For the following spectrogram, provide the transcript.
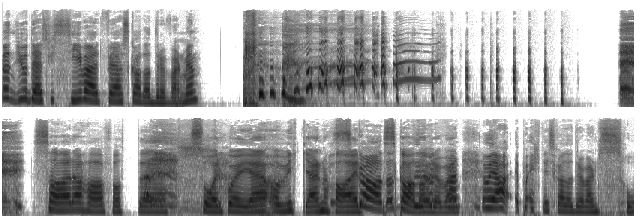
Men jo, det jeg skulle si, var at for jeg skada drøvelen min. Sara har fått eh, sår på øyet, og vikkeren har Skada drøvelen. Ja, men jeg har på ekte skada drøvelen så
